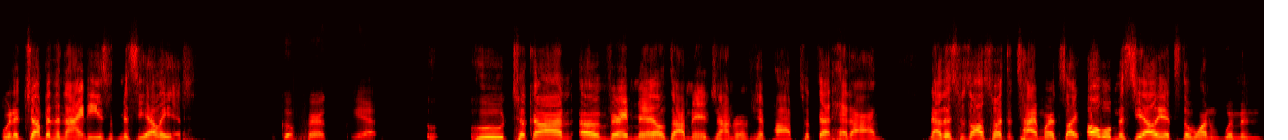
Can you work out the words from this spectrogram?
we're gonna jump in the '90s with Missy Elliott. Good pick. Yeah. who took on a very male dominated genre of hip hop, took that head on. Now, this was also at the time where it's like, oh, well, Missy Elliott's the one women,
